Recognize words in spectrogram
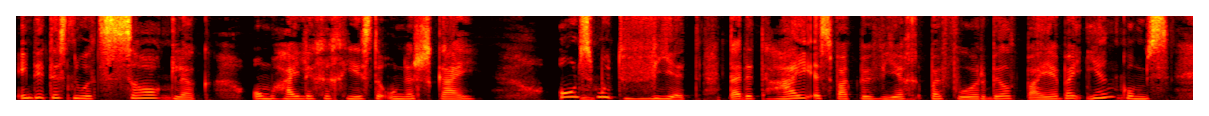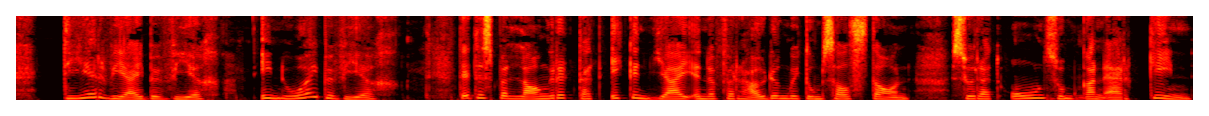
en dit is noodsaaklik om Heilige Gees te onderskei. Ons moet weet dat dit hy is wat beweeg, byvoorbeeld by 'n byeenkoms, deur wie hy beweeg en hoe hy beweeg. Dit is belangrik dat ek en jy in 'n verhouding met hom sal staan sodat ons hom kan erken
